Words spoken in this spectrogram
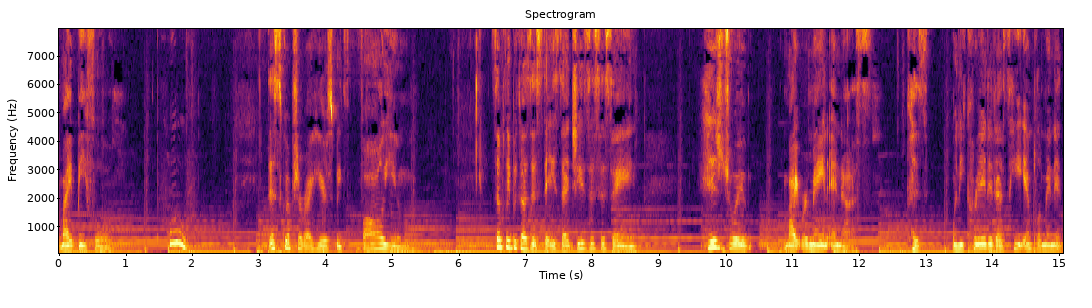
might be full. Whew. This scripture right here speaks volume. Simply because it states that Jesus is saying his joy might remain in us. Because when he created us, he implemented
